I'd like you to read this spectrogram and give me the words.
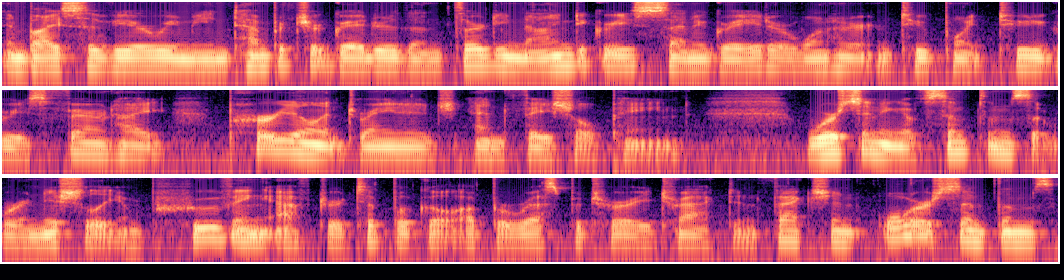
And by severe, we mean temperature greater than 39 degrees centigrade or 102.2 degrees Fahrenheit, purulent drainage, and facial pain. Worsening of symptoms that were initially improving after a typical upper respiratory tract infection, or symptoms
